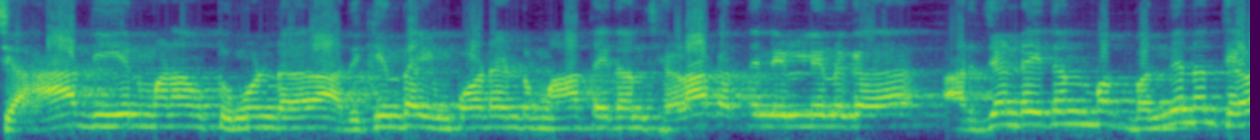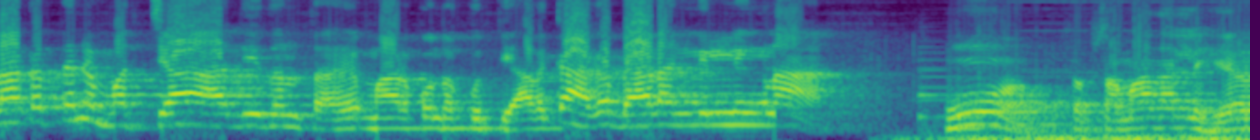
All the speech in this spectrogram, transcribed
ಚಾದ್ ಏನ್ ಮಾಡಾವ್ ತಗೊಂಡ? ಅದಕ್ಕಿಂತ ಇಂಪಾರ್ಟೆಂಟ್ ಮಾತ್ ಐತೆ ಅಂತ ಹೇಳಾಕತ್ತೇನೆ ಇಲ್ಲಿ ನಿನಗ. ಅರ್ಜೆಂಟ್ ಐತೆ ಅಂತ ಮತ್ ಬಂದೇನಂತ ಹೇಳಾಕತ್ತೇನೆ. ಮತ್ ಚಾ ಆದಿದಂತ ಮಾಡ್ಕೊಂತ ಕೂತಿ. ಅದಕ್ಕ ಆಗ ಬೇಡ ಅನ್ನಿಲ್ಲ ನಿಂಗ್ ನಾ. ಹ್ಞೂ ಸ್ವಲ್ಪ ಸಮಾಧಾನ ಹೇಳ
